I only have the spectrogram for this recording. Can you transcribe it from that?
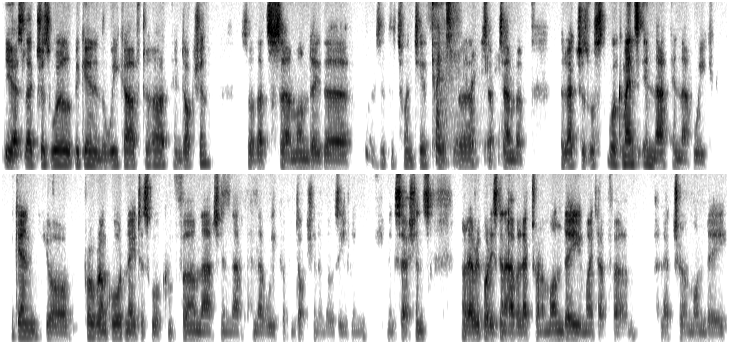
Yes, lectures will begin in the week after uh, induction. So that's uh, Monday, the is it the 20th, 20th of uh, 20th, September. Yeah the lectures will, will commence in that in that week. Again, your program coordinators will confirm that in that in that week of induction in those evening evening sessions. Not everybody's going to have a lecture on a Monday. You might have um, a lecture on Monday,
